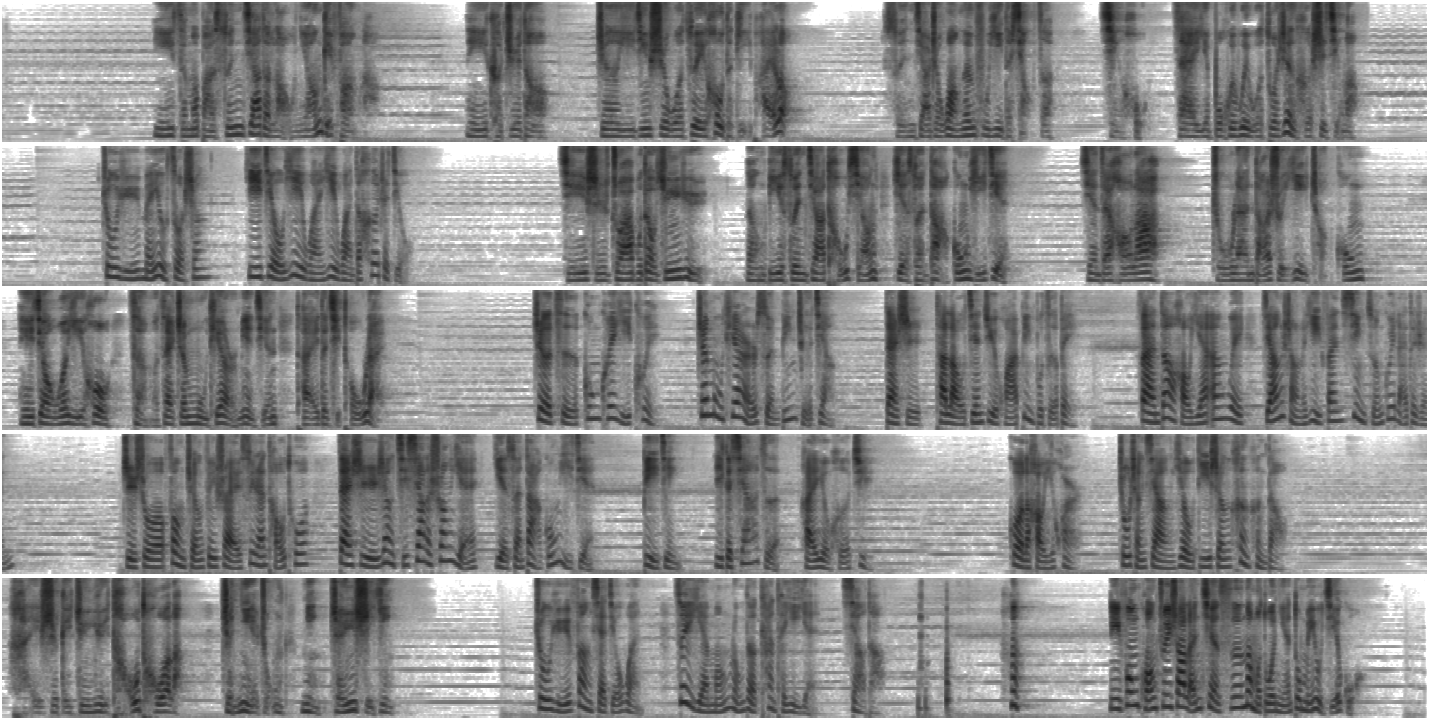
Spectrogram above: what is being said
你怎么把孙家的老娘给放了？你可知道，这已经是我最后的底牌了。孙家这忘恩负义的小子，今后再也不会为我做任何事情了。”朱瑜没有作声。依旧一碗一碗的喝着酒。即使抓不到君玉，能逼孙家投降也算大功一件。现在好了，竹篮打水一场空。你叫我以后怎么在真木天儿面前抬得起头来？这次功亏一篑，真木天儿损兵折将，但是他老奸巨猾，并不责备。反倒好言安慰，奖赏了一番幸存归来的人。只说凤城飞帅虽然逃脱，但是让其瞎了双眼也算大功一件。毕竟一个瞎子还有何惧？过了好一会儿，朱丞相又低声恨恨道：“还是给君玉逃脱了，这孽种命真是硬。”朱瑜放下酒碗。醉眼朦胧地看他一眼，笑道：“哼，你疯狂追杀蓝茜丝那么多年都没有结果，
